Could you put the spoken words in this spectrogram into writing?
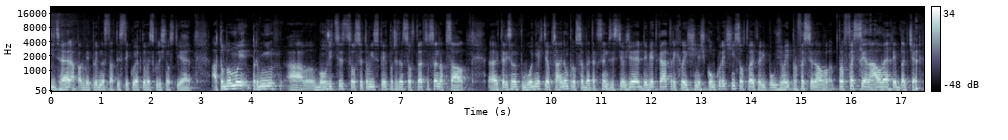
000 her a pak vyplivne nabídne statistiku, jak to ve skutečnosti je. A to byl můj první, a mohu říct si celosvětový úspěch, protože ten software, co jsem napsal, eh, který jsem původně chtěl psát jenom pro sebe, tak jsem zjistil, že je devětkrát rychlejší než konkurenční software, který používají profesionál, profesionálové hry Blackjack.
